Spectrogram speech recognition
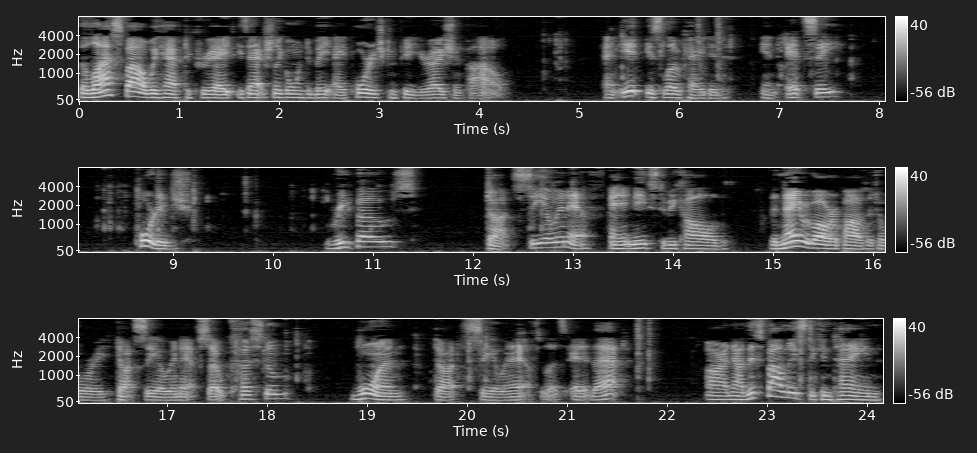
The last file we have to create is actually going to be a portage configuration file. And it is located in etc portage repos .conf and it needs to be called the name of our repository dot .conf. So custom one dot .conf. So let's edit that. All right, now this file needs to contain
